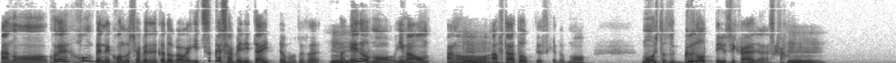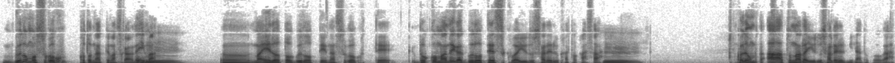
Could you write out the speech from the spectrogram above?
あのーこれ本編で今度喋れるかどうかはいつか喋りたいって思うとさ、うんまあ、エドも今お、あのーうんアフタートークですけども、もう一つグロっていう世界あるじゃないですかう。ん。グロもすごくことになってますからね、今。ううん。ん。まあ、エドとグロっていうのはすごくって、どこまでがグロテスクは許されるかとかさ、うん。これもまたアートなら許されるみたいなところがあっ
